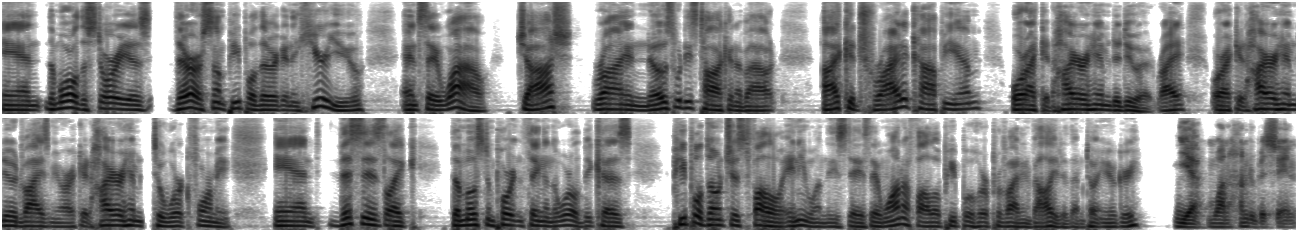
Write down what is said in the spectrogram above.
And the moral of the story is there are some people that are going to hear you and say, wow, Josh Ryan knows what he's talking about. I could try to copy him or I could hire him to do it, right? Or I could hire him to advise me or I could hire him to work for me. And this is like the most important thing in the world because people don't just follow anyone these days. They want to follow people who are providing value to them. Don't you agree? Yeah, 100%.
